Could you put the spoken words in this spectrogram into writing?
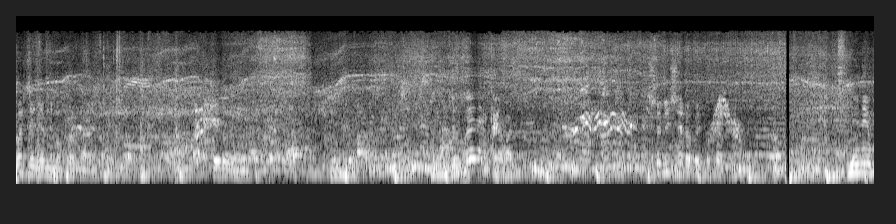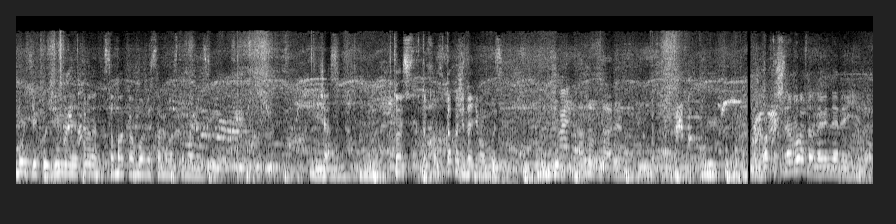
Бачите, я ним управляю. Ви буде ним керувати? Що він ще робить покажу? Мене в мультику Джиммі Нейтрона собака може самоостановитися. Час. Хтось, хто, хто хоче дати вам бути? А ну вдарив. Фактично можна, але він не реагує.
